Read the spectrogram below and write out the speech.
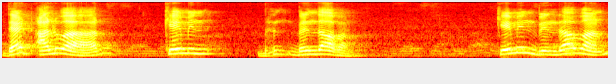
That Alwar came in Vrindavan. Came in Vrindavan,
